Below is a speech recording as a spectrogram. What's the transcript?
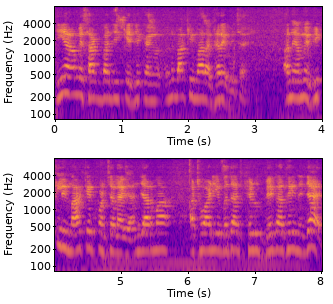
અહીંયા અમે શાકભાજી કે જે કાંઈ અને બાકી મારા ઘરે વેચાય અને અમે વીકલી માર્કેટ પણ ચલાવીએ. અંજારમાં અઠવાડિયે બધા જ ખેડૂત ભેગા થઈને જાય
